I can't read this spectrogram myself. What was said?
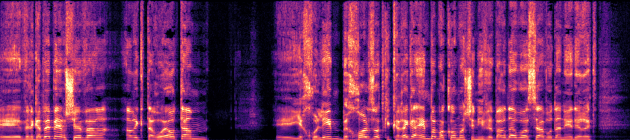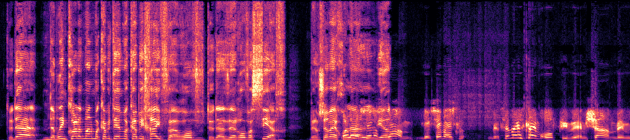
אה, ולגבי באר שבע, אריק, אתה רואה אותם אה, יכולים בכל זאת, כי כרגע הם במקום השני, וברדה אבו עושה עבודה נהדרת. אתה יודע, מדברים כל הזמן על מכבי תל אביב ומכבי חיפה, רוב, אתה יודע, זה רוב השיח. באר שבע יכולה להיות... באר שבע יש- יש להם אופי, והם שם, והם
